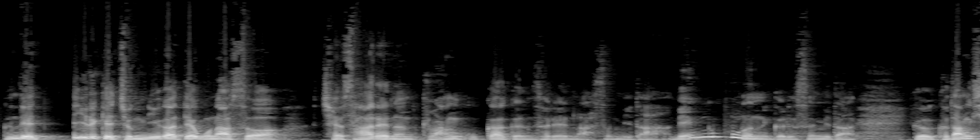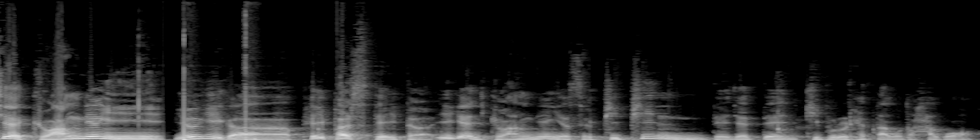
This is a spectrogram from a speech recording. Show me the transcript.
근데 이렇게 정리가 되고 나서 제4회는 교황국가 건설에 나섭니다. 맹부는 그렇습니다. 그, 그 당시에 교황령이 여기가 Papal State, 이게 교황령이었어요. 피핀 대제 때 기부를 했다고도 하고,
